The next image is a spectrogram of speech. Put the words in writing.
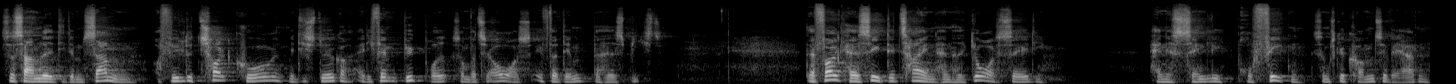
Så samlede de dem sammen og fyldte 12 kurve med de stykker af de fem bygbrød, som var til overs efter dem, der havde spist. Da folk havde set det tegn, han havde gjort, sagde de, han er sandelig profeten, som skal komme til verden.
